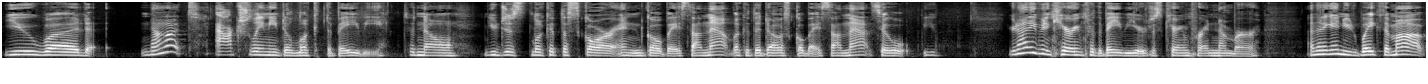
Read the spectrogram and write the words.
you would not actually need to look at the baby to know. You just look at the score and go based on that. Look at the dose, go based on that. So you you're not even caring for the baby, you're just caring for a number. And then again, you'd wake them up,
